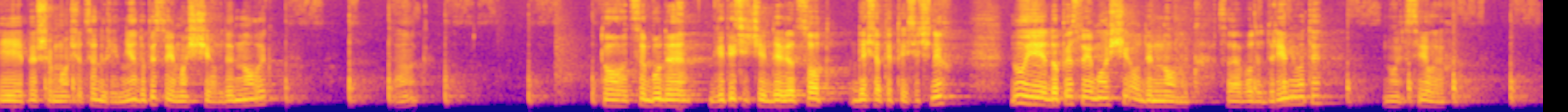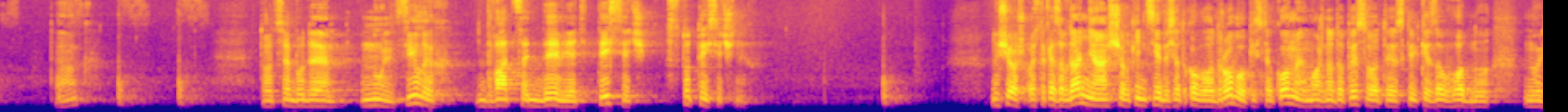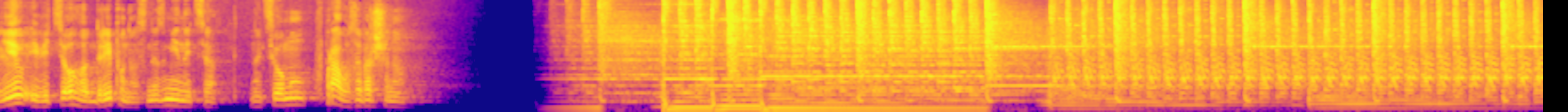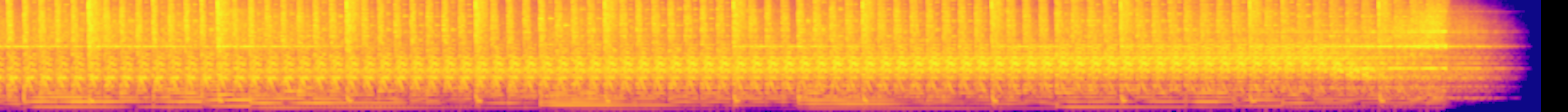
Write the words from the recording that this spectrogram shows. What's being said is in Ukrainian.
І пишемо, що це дорівнює. Дописуємо ще один нолик. Так. То це буде 2910 тисячних. Ну і дописуємо ще один нолик. Це буде дорівнювати 0, цілих. Так. То це буде 0,29 тисяч 100 тисячних. Ну що ж, ось таке завдання, що в кінці десяткового дробу після коми можна дописувати скільки завгодно нулів, і від цього дріб у нас не зміниться. На цьому вправу завершено.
